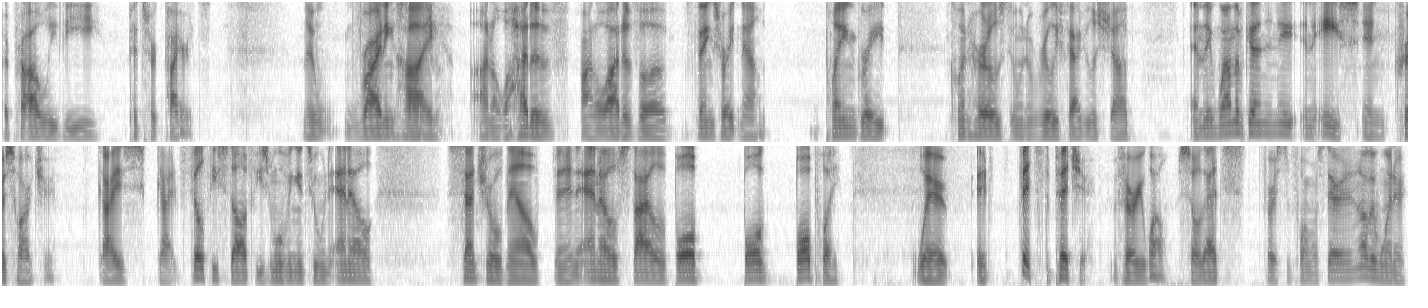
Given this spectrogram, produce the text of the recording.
are probably the Pittsburgh Pirates. They're riding high on a lot of on a lot of uh, things right now, playing great. Clint Hurdle's doing a really fabulous job, and they wound up getting an, an ace in Chris Archer. Guy's got filthy stuff. He's moving into an NL Central now and an NL style of ball ball ball play, where it fits the pitcher very well. So that's first and foremost there. And another winner,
